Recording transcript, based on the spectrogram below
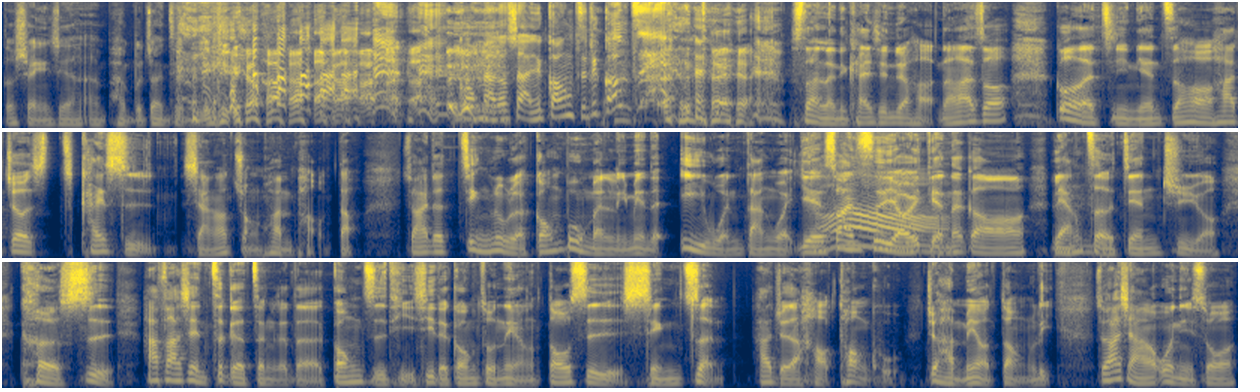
都选一些很很不赚钱的领域，公庙都算，你工资就工资。对，算了，你开心就好。然后他说，过了几年之后，他就开始想要转换跑道，所以他就进入了公部门里面的译文单位，也算是有一点那个哦，两者兼具哦。可是他发现这个整个的公职体系的工作内容都是行政，他觉得好痛苦，就很没有动力，所以他想要问你说，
